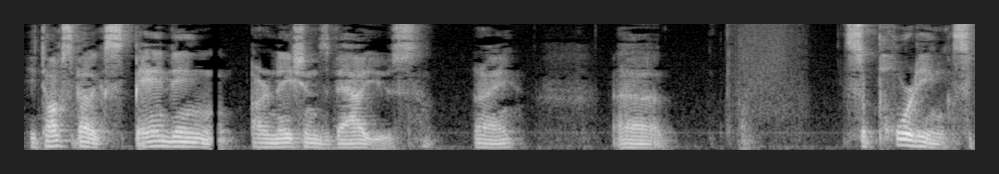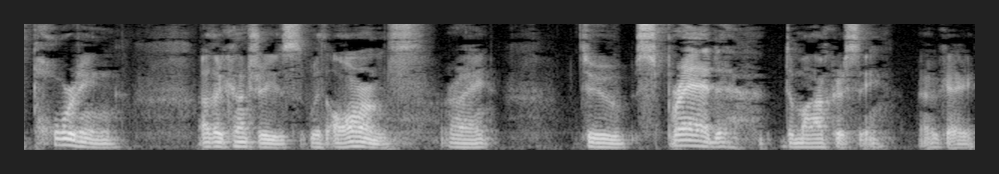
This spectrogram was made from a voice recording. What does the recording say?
he talks about expanding our nation's values, right? Uh, supporting supporting other countries with arms, right? To spread democracy, okay?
